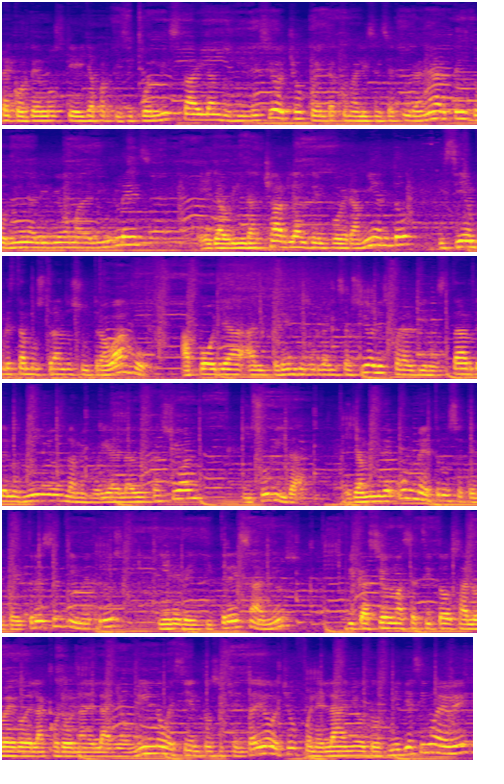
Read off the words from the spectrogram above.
Recordemos que ella participó en Miss Thailand 2018, cuenta con una licenciatura en artes, domina el idioma del inglés ella brinda charlas de empoderamiento y siempre está mostrando su trabajo. Apoya a diferentes organizaciones para el bienestar de los niños, la mejoría de la educación y su vida. Ella mide 1 metro 73 centímetros, tiene 23 años. Ubicación más exitosa luego de la corona del año 1988 fue en el año 2019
